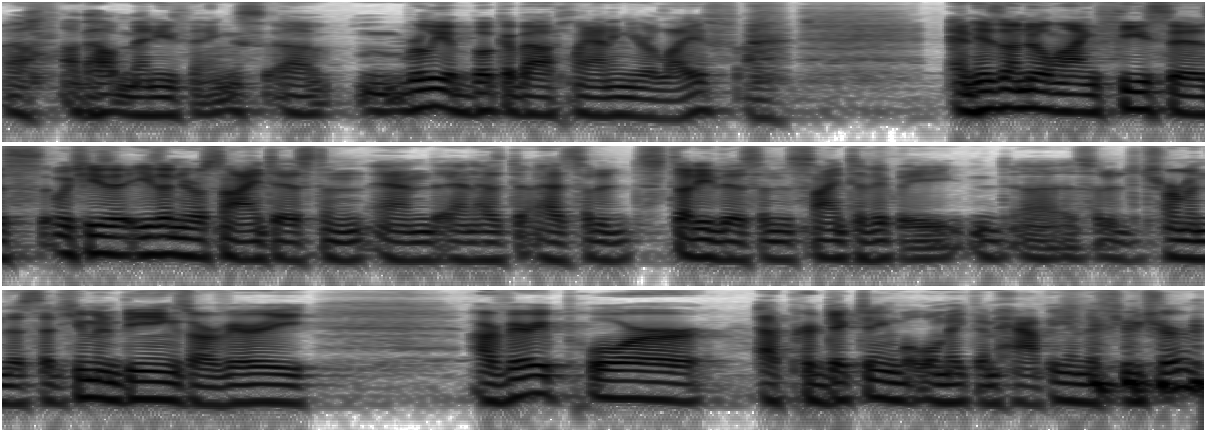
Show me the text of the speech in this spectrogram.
well, about many things. Uh, really, a book about planning your life. and his underlying thesis, which he's a, he's a neuroscientist and, and, and has, has sort of studied this and scientifically uh, sort of determined this, that human beings are very, are very poor at predicting what will make them happy in the future.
